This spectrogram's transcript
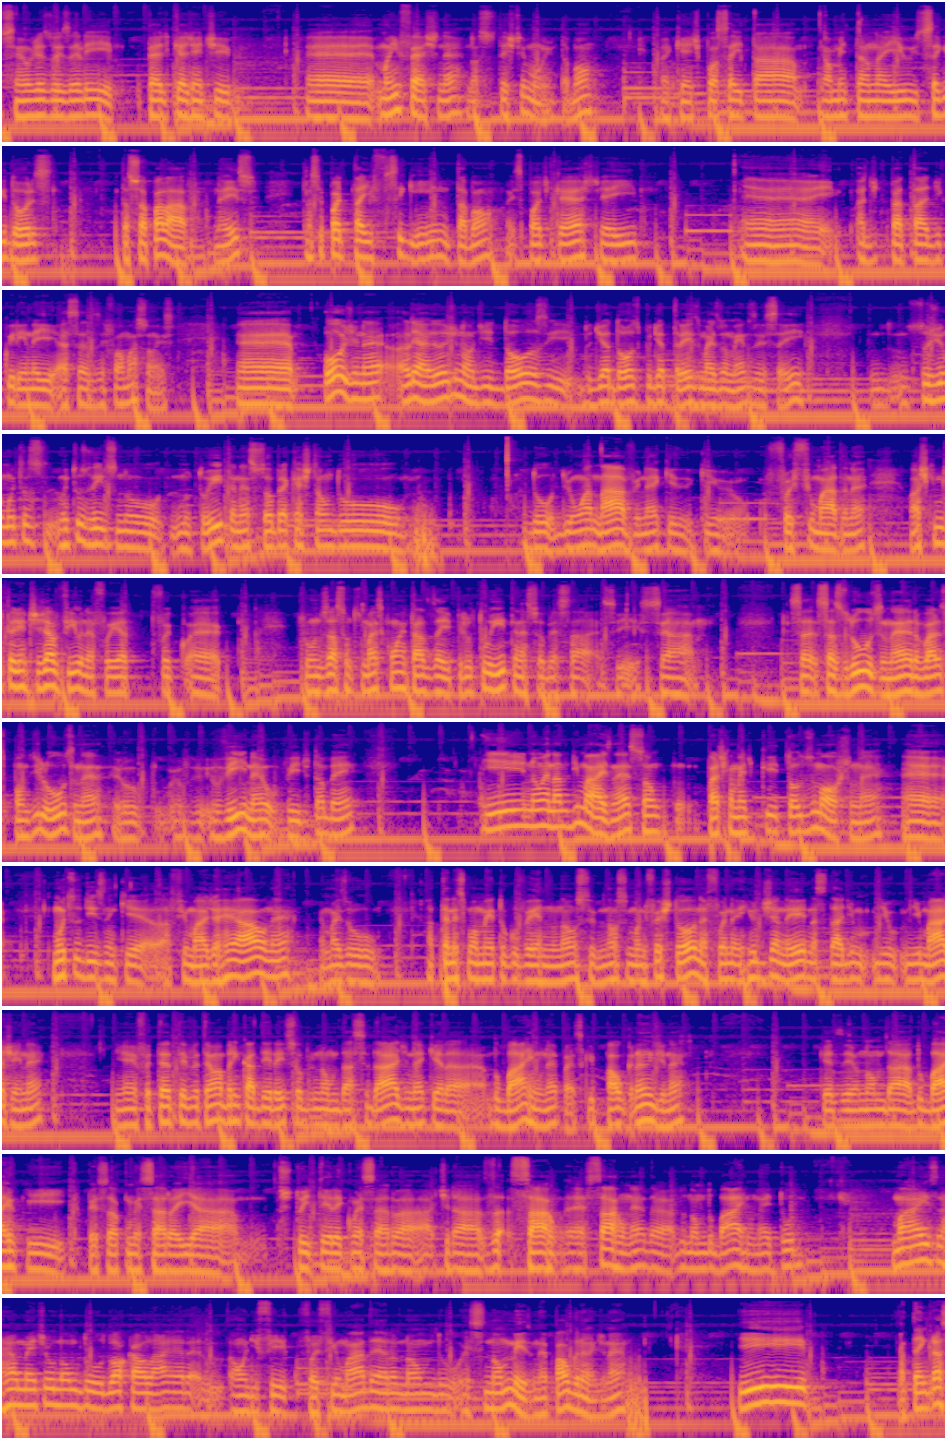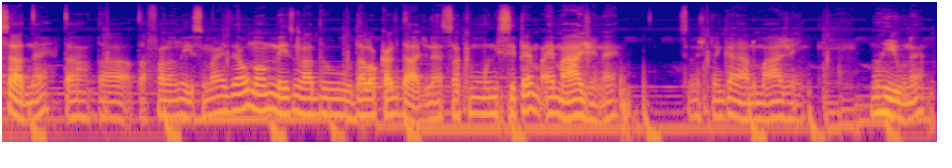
O Senhor Jesus, ele pede que a gente é, manifeste, né? Nosso testemunho, tá bom? Para que a gente possa aí estar tá aumentando aí os seguidores da sua palavra, não é isso? Então você pode estar tá aí seguindo, tá bom? Esse podcast aí é, para estar tá adquirindo aí essas informações. É, hoje, né? Aliás, hoje não, de 12, do dia 12 pro dia 13, mais ou menos, isso aí, surgiu muitos, muitos vídeos no, no Twitter, né? Sobre a questão do, do de uma nave, né? Que, que foi filmada, né? Acho que muita gente já viu, né? Foi, foi, é, foi um dos assuntos mais comentados aí pelo Twitter, né? Sobre essa, essa, essa essas luzes, né? Eram vários pontos de luz, né? Eu, eu, eu vi, né? O vídeo também. E não é nada demais, né? São praticamente que todos mostram, né? É, muitos dizem que a filmagem é real, né? Mas o, até nesse momento o governo não se, não se manifestou, né? Foi no Rio de Janeiro, na cidade de, de Imagem, né? E foi até, teve até uma brincadeira aí sobre o nome da cidade, né? Que era do bairro, né? Parece que Pau Grande, né? Quer dizer, o nome da, do bairro que, que o pessoal começaram aí a os aí começaram a, tirar sarro, é, sarro né, da, do nome do bairro né, e tudo. Mas realmente o nome do, do local lá era onde foi filmado era o nome do esse nome mesmo, né, Pau Grande, né? E até engraçado, né? Tá, tá, tá falando isso, mas é o nome mesmo lá do, da localidade, né? Só que o município é, é Margem, né? Se não estou enganado, Margem no Rio, né?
